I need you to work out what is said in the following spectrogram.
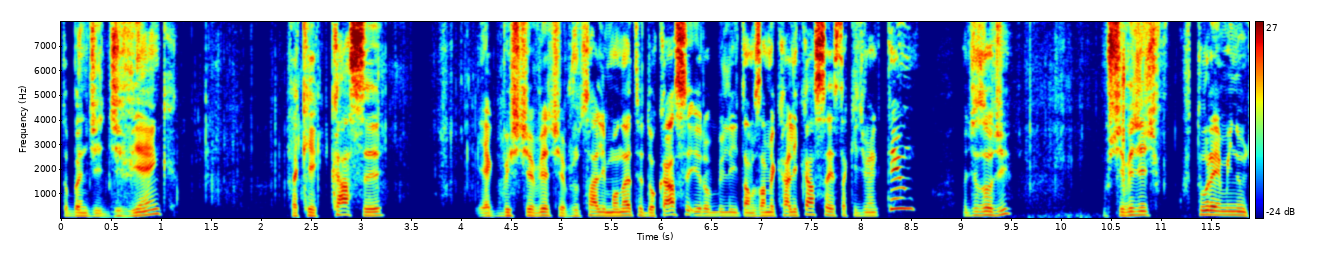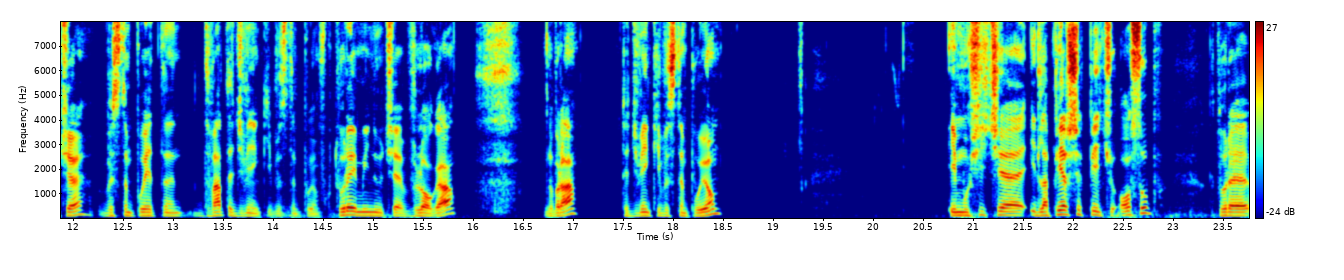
to będzie dźwięk takiej kasy, jakbyście, wiecie, wrzucali monety do kasy i robili tam, zamykali kasę, jest taki dźwięk, ting. Wiecie co chodzi? Musicie wiedzieć, w której minucie występuje ten, dwa te dźwięki występują, w której minucie vloga, dobra? Te dźwięki występują i musicie, i dla pierwszych pięciu osób, które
